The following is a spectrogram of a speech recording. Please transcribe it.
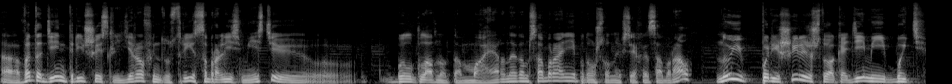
А, В этот день 36 лидеров индустрии собрались вместе. Был главным там Майер на этом собрании, потому что он их всех и собрал. Ну и порешили, что Академии быть.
